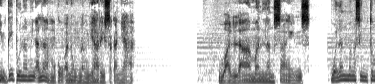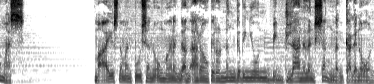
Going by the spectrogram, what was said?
Hindi po namin alam kung anong nangyari sa kanya. Wala man lang signs, walang mga sintomas. Maayos naman po siya noong mga nagdaang araw pero nang gabing yun, bigla na lang siyang nagkaganoon.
